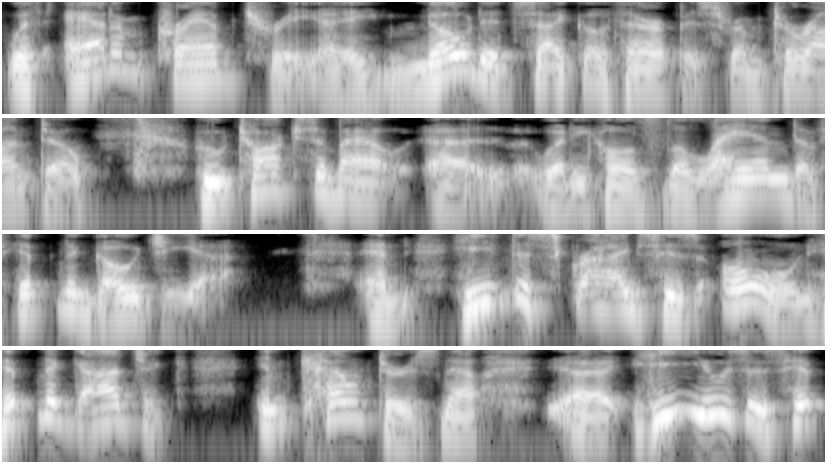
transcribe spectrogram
with Adam Crabtree, a noted psychotherapist from Toronto, who talks about uh, what he calls the land of hypnagogia. And he describes his own hypnagogic encounters. Now, uh, he uses hip,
